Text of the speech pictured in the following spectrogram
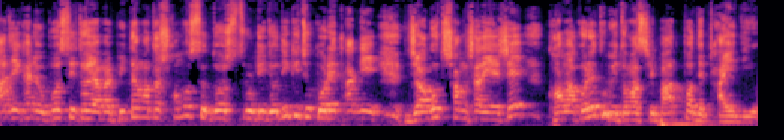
আজ এখানে উপস্থিত হয়ে আমার পিতামাতার সমস্ত দোষ ত্রুটি যদি কিছু করে থাকে, জগৎ সংসারে এসে ক্ষমা করে তুমি তোমার শ্রীপাদ পদে ঠাই দিও।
